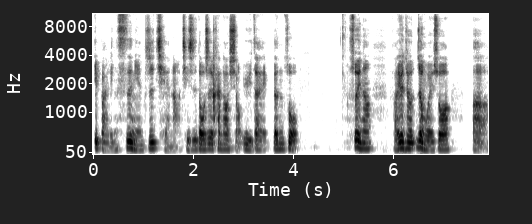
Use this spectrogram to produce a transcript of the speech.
一百零四年之前啊，其实都是看到小玉在耕作，所以呢，法院就认为说，呃，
